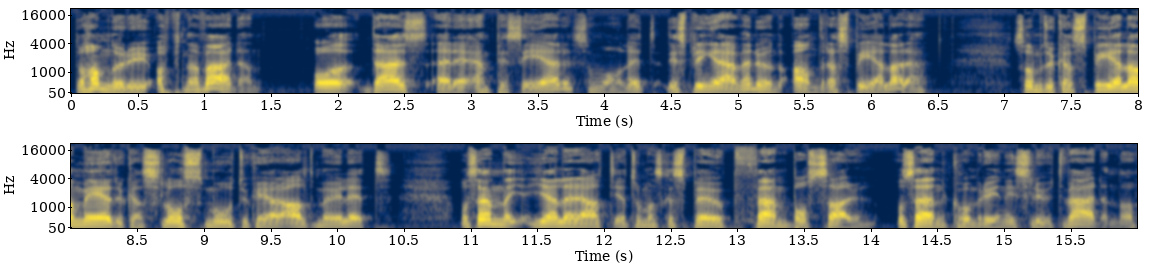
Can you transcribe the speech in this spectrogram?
då hamnar du i öppna världen. Och där är det NPCer som vanligt. Det springer även runt andra spelare som du kan spela med, du kan slåss mot, du kan göra allt möjligt. Och sen gäller det att jag tror man ska spöa upp fem bossar och sen kommer du in i slutvärlden då.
